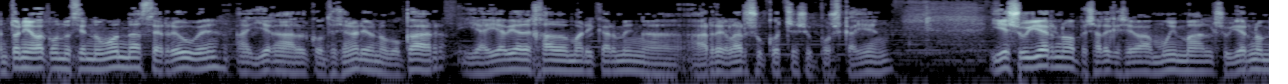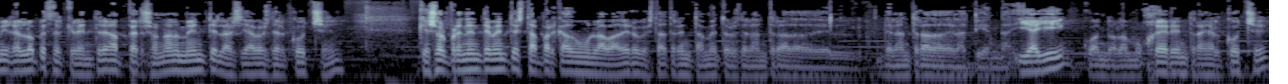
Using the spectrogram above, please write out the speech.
Antonia va conduciendo un Honda CRV, llega al concesionario Novocar y ahí había dejado Mari Carmen a, arreglar su coche, su Porsche Cayenne. Y es su yerno, a pesar de que se va muy mal, su yerno Miguel López el que le entrega personalmente las llaves del coche, que sorprendentemente está aparcado en un lavadero que está a 30 metros de la entrada, de la, entrada de la tienda. Y allí, cuando la mujer entra en el coche,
